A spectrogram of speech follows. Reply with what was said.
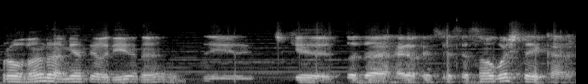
provando a minha teoria, né, de de que toda regra tem sua exceção, eu gostei, cara.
